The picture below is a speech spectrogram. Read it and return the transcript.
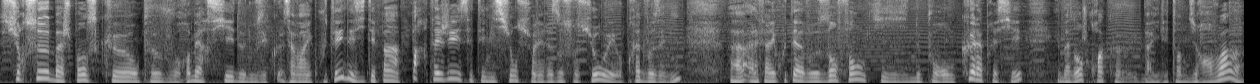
Sur ce, bah, je pense qu'on peut vous remercier de nous avoir écoutés. N'hésitez pas à partager cette émission sur les réseaux sociaux et auprès de vos amis, euh, à, la faire écouter à vos enfants qui ne pourront que l'apprécier. Et maintenant, je crois que bah, il est temps de dire au revoir.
